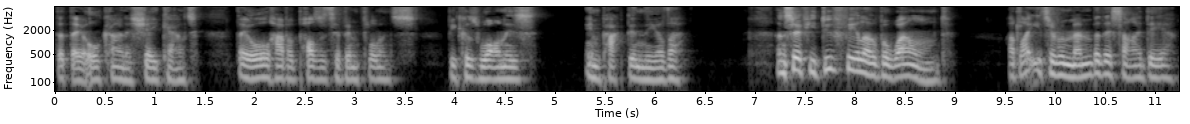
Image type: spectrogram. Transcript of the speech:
that they all kind of shake out. They all have a positive influence because one is impacting the other. And so if you do feel overwhelmed, I'd like you to remember this idea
